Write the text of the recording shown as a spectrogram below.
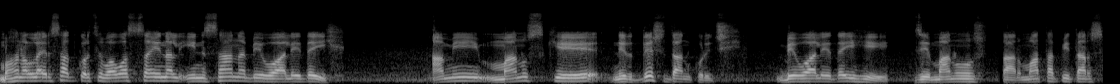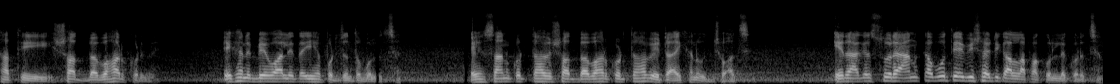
মহান আল্লাহ ইরশাদ করেছেন ওয়াসাইন আল ইনসান আমি মানুষকে নির্দেশ দান করেছি বেওয়ালে বেওয়ালেদাইহি, যে মানুষ তার মাতা পিতার সাথে সদ্ব্যবহার করবে। এখানে বেওয়ালে বেওয়ালেদাইহে পর্যন্ত বলেছেন। এহসান করতে হবে, সদ্ব্যবহার করতে হবে, এটা এখানে উজ্জ্ব আছে। এর আগে সুরে আনকাবুতে এই বিষয়টিকে আল্লাপাক উল্লেখ করেছেন।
